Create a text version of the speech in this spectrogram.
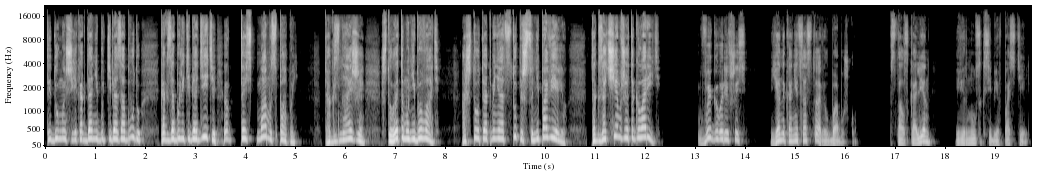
Ты думаешь, я когда-нибудь тебя забуду, как забыли тебя дети, э, то есть мама с папой? Так знай же, что этому не бывать. А что ты от меня отступишься, не поверю. Так зачем же это говорить? Выговорившись, я, наконец, оставил бабушку. Встал с колен и вернулся к себе в постель.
